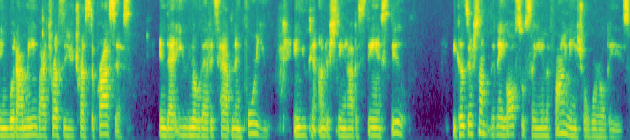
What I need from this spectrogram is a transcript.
And what I mean by trust is you trust the process and that you know that it's happening for you and you can understand how to stand still. Because there's something they also say in the financial world is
